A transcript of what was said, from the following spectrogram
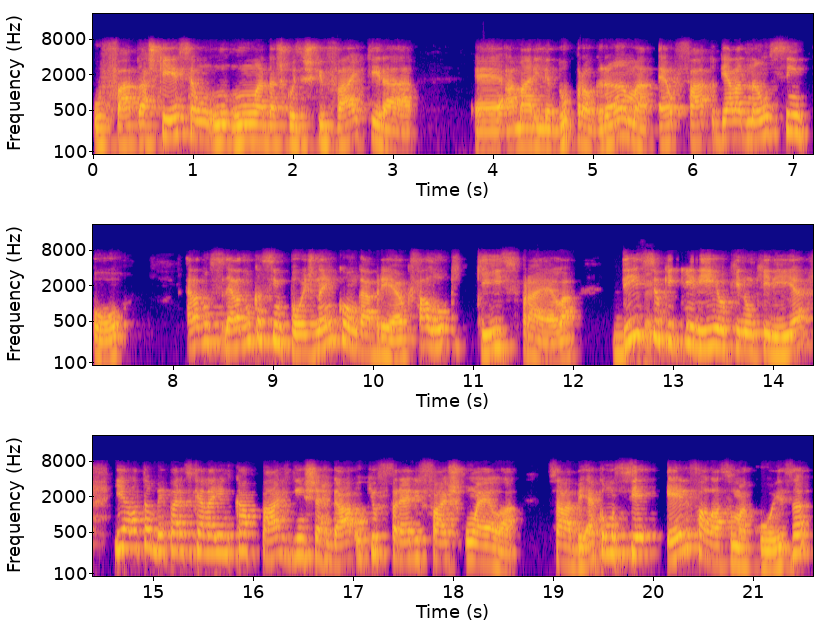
o fato. Acho que essa é um, uma das coisas que vai tirar é, a Marília do programa é o fato de ela não se impor. Ela, não, ela nunca se impôs nem com o Gabriel, que falou o que quis para ela, disse Sim. o que queria, o que não queria, e ela também parece que ela é incapaz de enxergar o que o Fred faz com ela, sabe? É como se ele falasse uma coisa,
